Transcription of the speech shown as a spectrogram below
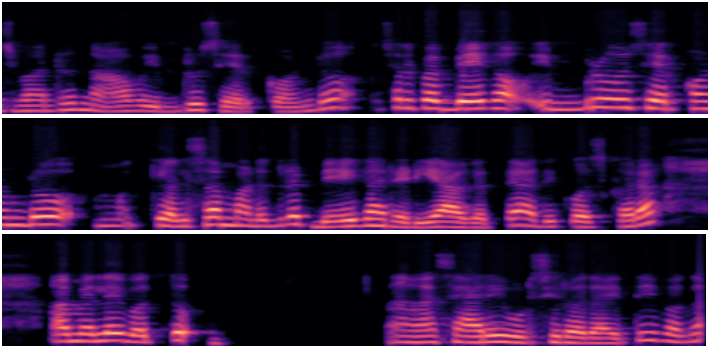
ಯಜಮಾನ್ರು ನಾವು ಇಬ್ರು ಸೇರ್ಕೊಂಡು ಸ್ವಲ್ಪ ಬೇಗ ಇಬ್ರು ಸೇರ್ಕೊಂಡು ಕೆಲಸ ಮಾಡಿದ್ರೆ ಬೇಗ ರೆಡಿ ಆಗುತ್ತೆ. ಅದಕ್ಕೋಸ್ಕರ ಆಮೇಲೆ ಇವತ್ತು ಸ್ಯಾರಿ ಉಡ್ಸಿರೋದಾಯ್ತು. ಇವಾಗ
